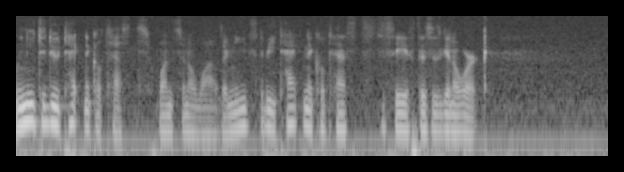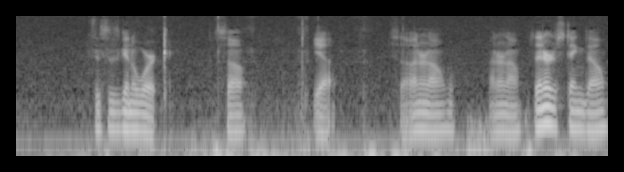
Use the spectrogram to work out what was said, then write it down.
we need to do technical tests once in a while. There needs to be technical tests to see if this is gonna work. If this is gonna work. So, yeah. So I don't know. I don't know. It's interesting though.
